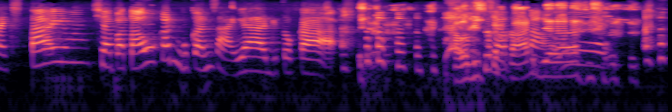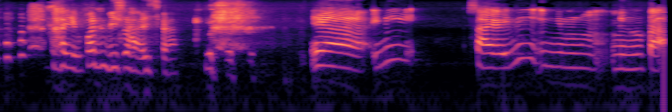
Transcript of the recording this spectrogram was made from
next time siapa tahu kan bukan saya gitu, Kak. Kalau bisa siapa kata aja. Kak Irfan bisa aja. ya, ini saya ini ingin minta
